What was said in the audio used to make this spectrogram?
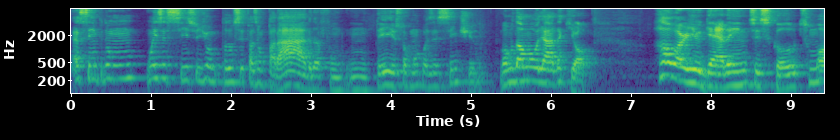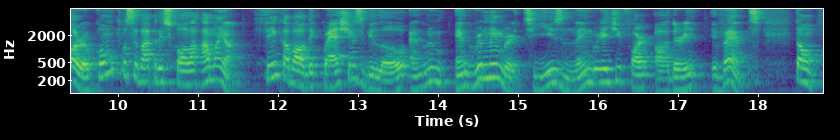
é sempre um, um exercício um, para você fazer um parágrafo, um, um texto, alguma coisa nesse sentido. Vamos dar uma olhada aqui, ó. How are you getting to school tomorrow? Como que você vai para a escola amanhã? Think about the questions below and, rem and remember to use language for other events. Então,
